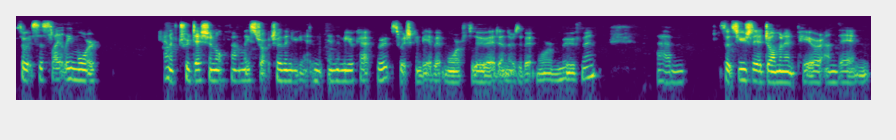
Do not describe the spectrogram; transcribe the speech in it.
So it's a slightly more kind of traditional family structure than you get in, in the meerkat groups, which can be a bit more fluid and there's a bit more movement. Um, so it's usually a dominant pair and then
